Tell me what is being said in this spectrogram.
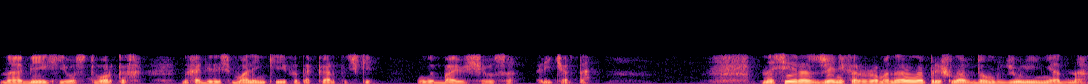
На обеих его створках находились маленькие фотокарточки — улыбающегося Ричарда. На сей раз Дженнифер Романелло пришла в дом к Джулии не одна.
